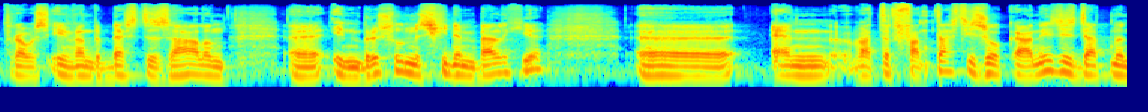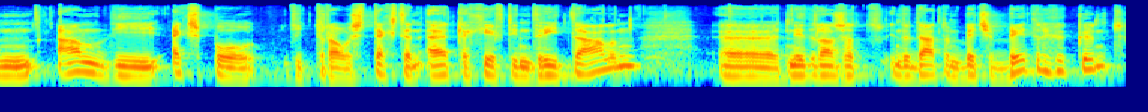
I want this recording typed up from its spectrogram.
trouwens, een van de beste zalen in Brussel, misschien in België. Uh, en wat er fantastisch ook aan is, is dat men aan die expo, die trouwens tekst en uitleg geeft in drie talen. Uh, het Nederlands had inderdaad een beetje beter gekund.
